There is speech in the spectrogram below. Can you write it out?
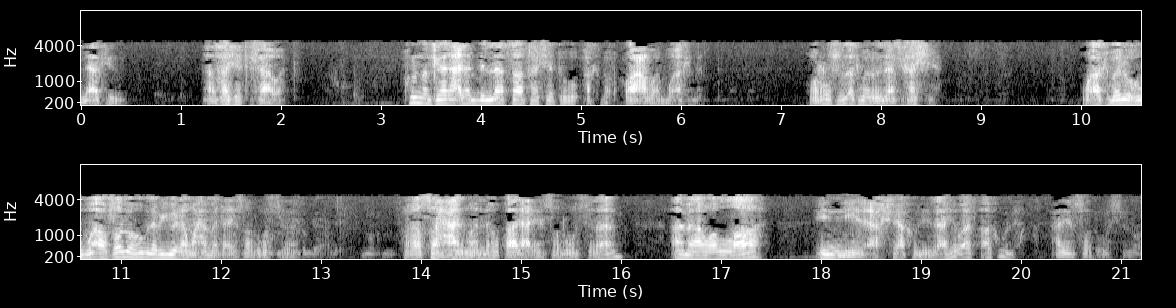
لكن الخشية تفاوت. كل من كان أعلم بالله صارت خشيته أكبر وأعظم وأكمل. والرسل أكمل الناس خشية. وأكملهم وأفضلهم نبينا محمد عليه الصلاة والسلام. فقد صح عنه أنه قال عليه الصلاة والسلام أما والله إني لأخشاكم لله وأتقاكم له عليه الصلاة والسلام.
